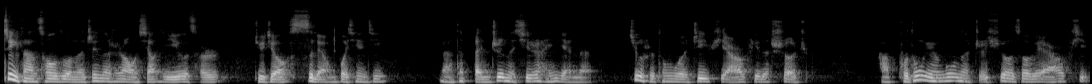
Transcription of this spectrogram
这番操作呢，真的是让我想起一个词儿，就叫“四两拨千斤”。啊，它本质呢其实很简单，就是通过 GPLP 的设置，啊，普通员工呢只需要作为 LP，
